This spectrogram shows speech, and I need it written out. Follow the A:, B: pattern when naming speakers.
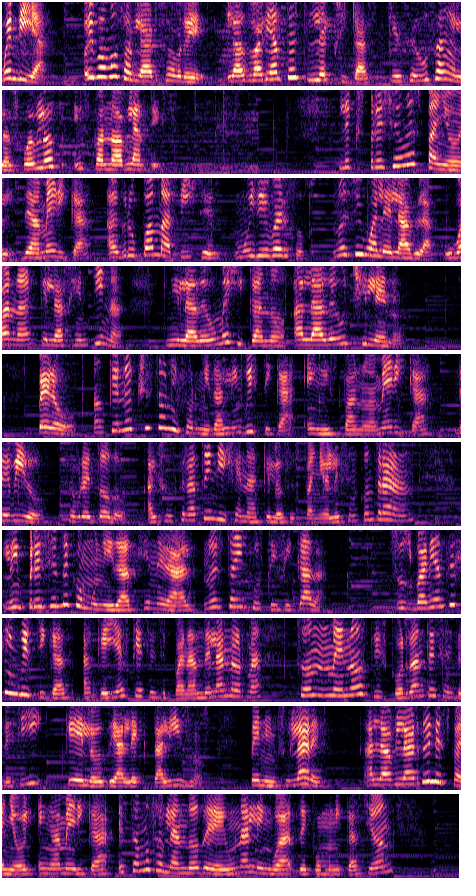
A: Buen día. Hoy vamos a hablar sobre las variantes léxicas que se usan en los pueblos hispanohablantes. La expresión español de América agrupa matices muy diversos. No es igual el habla cubana que la argentina, ni la de un mexicano a la de un chileno. Pero, aunque no exista uniformidad lingüística en Hispanoamérica, debido, sobre todo, al sustrato indígena que los españoles encontraron, la impresión de comunidad general no está injustificada. Sus variantes lingüísticas, aquellas que se separan de la norma, son menos discordantes entre sí que los dialectalismos peninsulares. Al hablar del español en América, estamos hablando de una lengua de comunicación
